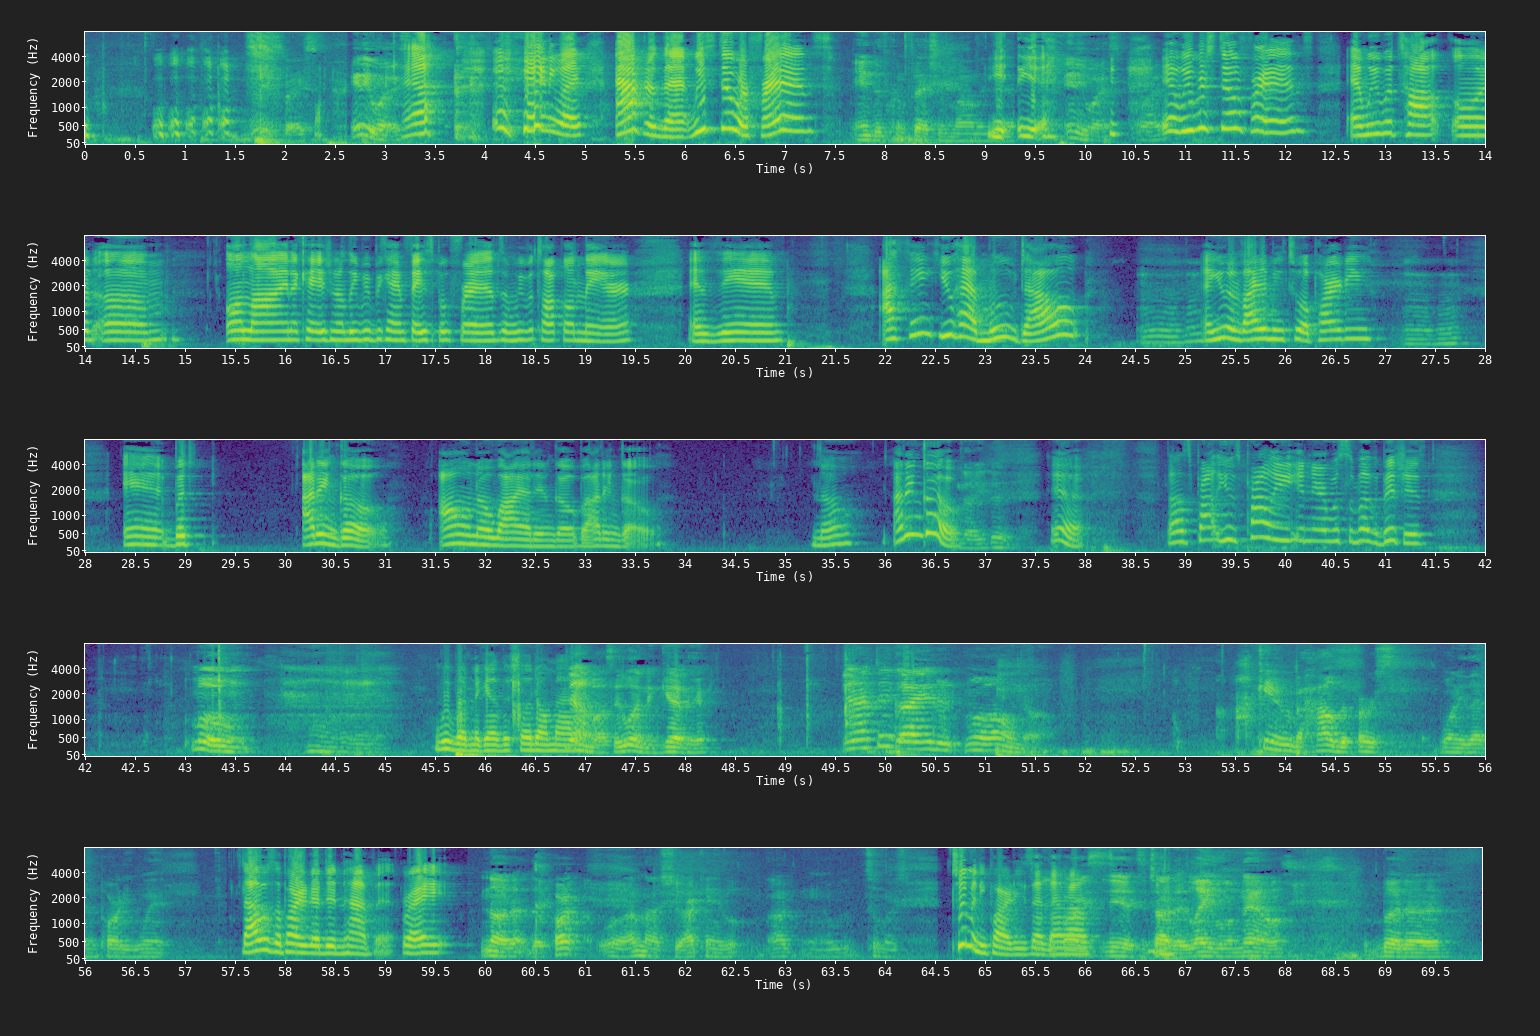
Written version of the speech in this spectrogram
Face. Anyways, anyway, after that, we still were friends. end of confession, mom and Yeah, yeah. Anyways, right? Yeah, we were still friends, and we would talk on um online occasionally. We became Facebook friends, and we would talk on there. And then I think you had moved out, mm-hmm. and you invited me to a party, mm-hmm. and but I didn't go. I don't know why I didn't go, but I didn't go. No, I didn't go. no, you did. Yeah. That was probably you was probably in there with some other bitches. Well, We wasn't together, so it don't matter. yeah, I'm about to say, it wasn't together. Yeah, I think I ended. Well, I don't know. I can't remember how the first 111 party went. That was the party that didn't happen, right? No, the, the part. Well, I'm not sure. I can't. I, you know, too much. Too many parties at too that many parties, house. Yeah, to try to label them now. But uh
